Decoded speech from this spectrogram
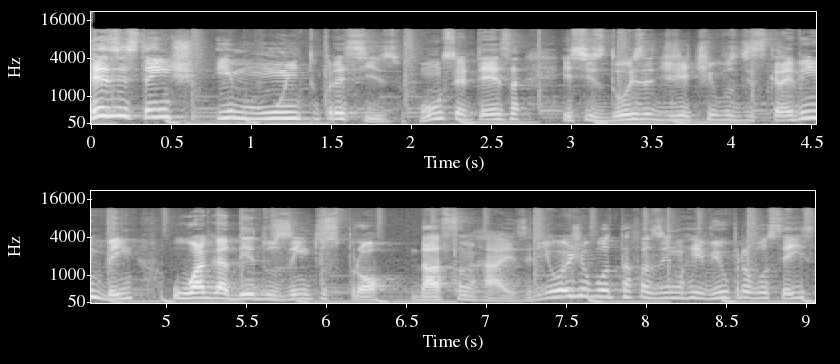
Resistente e muito preciso. Com certeza, esses dois adjetivos descrevem bem o HD 200 Pro da Sennheiser. E hoje eu vou estar fazendo um review para vocês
